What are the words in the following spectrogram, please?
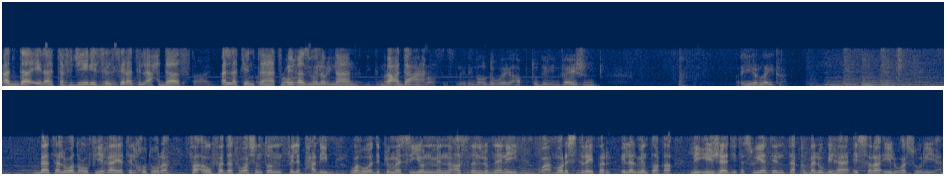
أدى إلى تفجير سلسلة الأحداث التي انتهت بغزو لبنان بعد عام. بات الوضع في غاية الخطورة فأوفدت واشنطن فيليب حبيب وهو دبلوماسي من أصل لبناني وموريس دريبر إلى المنطقة لإيجاد تسوية تقبل بها إسرائيل وسوريا.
